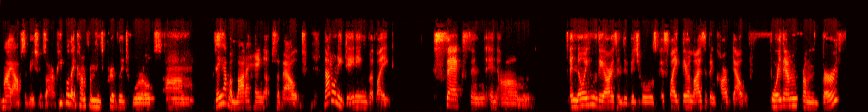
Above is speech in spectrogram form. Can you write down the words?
my observations are, people that come from these privileged worlds, um, they have a lot of hangups about not only dating but like sex and and um and knowing who they are as individuals. It's like their lives have been carved out for them from birth.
